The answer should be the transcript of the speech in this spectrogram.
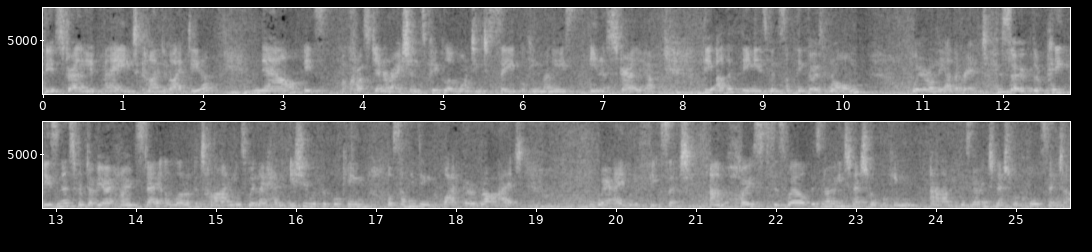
the Australian-made kind of idea. Now it's across generations. People are wanting to see booking monies in Australia. The other thing is when something goes wrong, we're on the other end. So the repeat business from WA Homestay a lot of the time was when they had an issue with the booking or something didn't quite go right, we're able to fix it. Um, hosts as well, there's no international booking, um, there's no international call centre.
